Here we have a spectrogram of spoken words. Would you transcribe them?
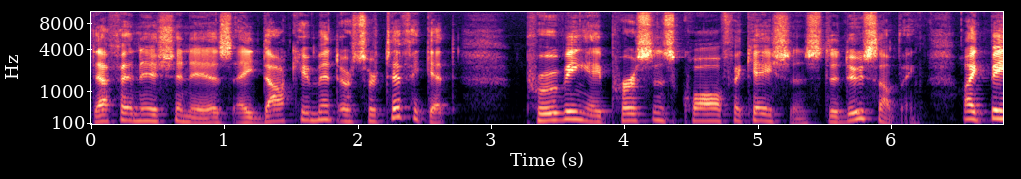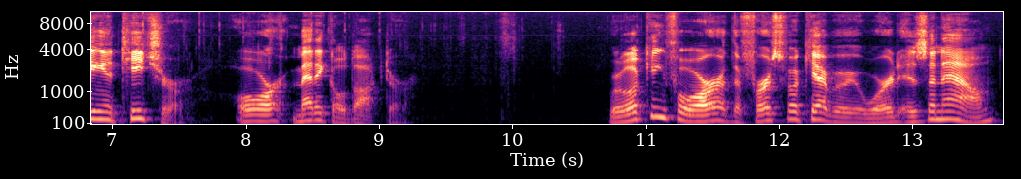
Definition is a document or certificate proving a person's qualifications to do something, like being a teacher or medical doctor. We're looking for the first vocabulary word is a noun.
